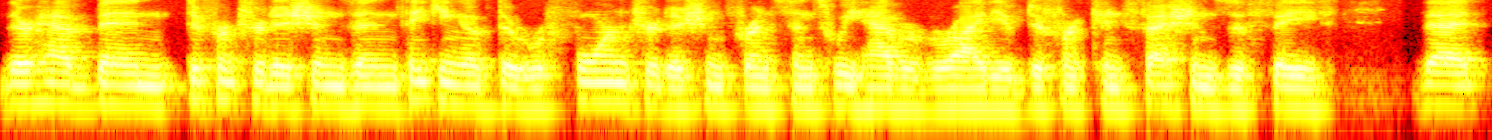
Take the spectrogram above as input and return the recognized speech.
there have been different traditions and thinking of the reformed tradition for instance we have a variety of different confessions of faith that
